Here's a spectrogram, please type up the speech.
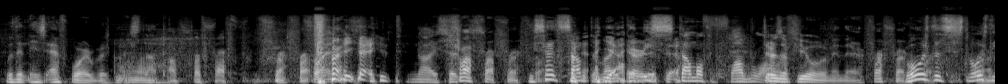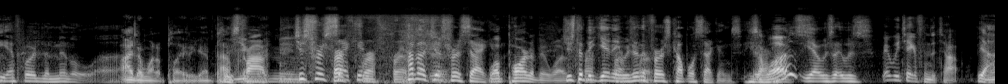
Uh, within his F word was messed up. Yeah, No, he said, Fruff, fruff, fruff, he said something, right? Yeah, I Didn't heard he it, too. stumbled flumble. There's a few of them in there. Fruff, fruff, What was the what was the F word in the middle? Uh, I don't want to play it again. Please. Don't. just for a second. fruff, fruff. How about just for a second? What part of it was? Just the beginning. It was in the first couple seconds. He's It like, was? Yeah, it was. It was. Maybe we take it from the top. Yeah.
